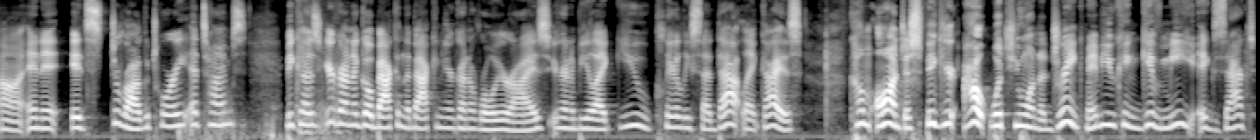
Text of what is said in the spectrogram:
Uh, and it, it's derogatory at times because you're going to go back in the back and you're going to roll your eyes. You're going to be like, you clearly said that. Like, guys, come on, just figure out what you want to drink. Maybe you can give me exact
